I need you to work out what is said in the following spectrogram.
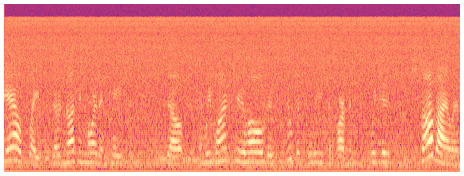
jail places. They're nothing more than cages. So, and we want to hold this stupid police department, which is so violent,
